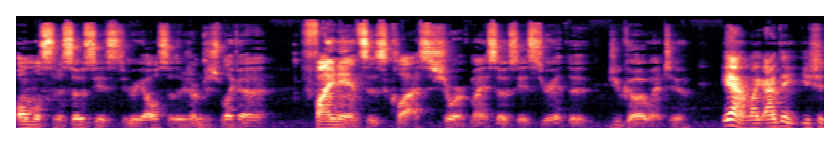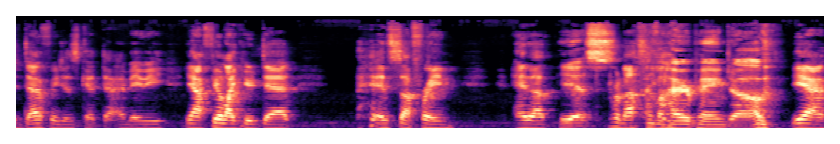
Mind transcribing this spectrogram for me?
almost an associate's degree. Also, There's, I'm just like a finances class short of my associate's degree at the JUCO I went to. yeah, like I think you should definitely just get that and maybe yeah feel like you're dead and suffering, end up Yes, for nothing. have a higher paying job. yeah,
